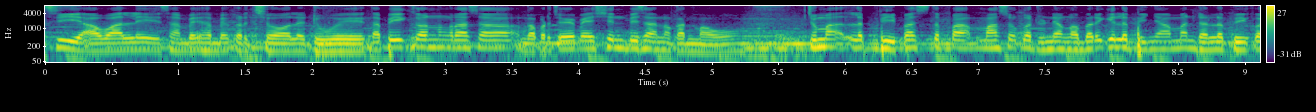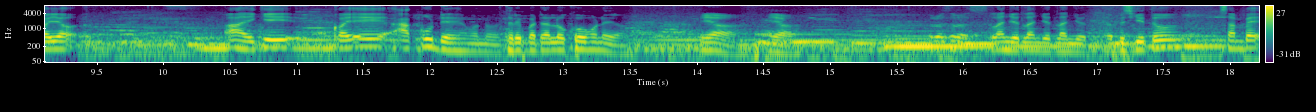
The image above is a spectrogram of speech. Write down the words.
sih awalnya sampai sampai kerja oleh duit. Tapi kan ngerasa nggak percaya passion bisa kan mau. Cuma lebih pas tepat masuk ke dunia gambar iki lebih nyaman dan lebih koyo ah iki koyo aku deh ngono daripada logo ngono ya. iya iya Terus terus lanjut lanjut lanjut. Habis gitu sampai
